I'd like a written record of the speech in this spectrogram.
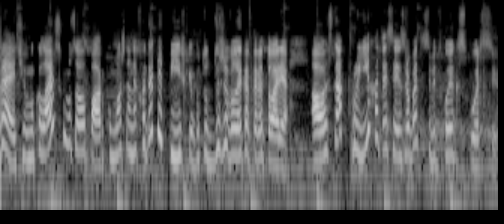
До речі, в Миколаївському зоопарку можна не ходити пішки, бо тут дуже велика територія, а ось так проїхатися і зробити собі таку екскурсію.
